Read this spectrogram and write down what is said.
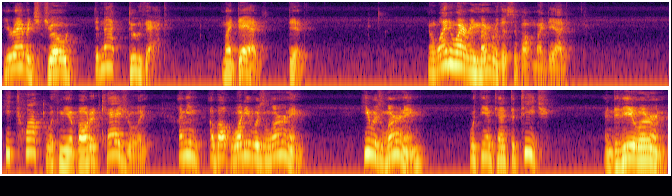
Your average Joe did not do that. My dad did. Now, why do I remember this about my dad? He talked with me about it casually. I mean, about what he was learning. He was learning with the intent to teach. And did he learn?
